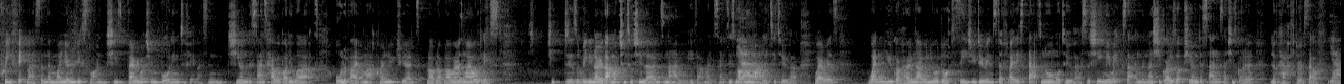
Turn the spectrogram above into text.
pre-fitness, and then my youngest one, she's very much been born into fitness, and she understands how her body works, all about her macronutrients, blah blah blah. Whereas my oldest, she doesn't really know that much until she learns now, if that makes sense. It's not Yeah. normality to her. Whereas when you go home now and your daughter sees you doing stuff like this, that's normal to her. So she mimics that, and then as she grows up, she understands that she's got to look after herself. Yeah,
